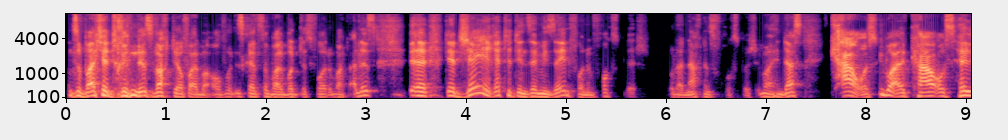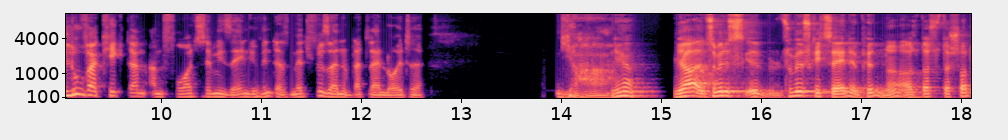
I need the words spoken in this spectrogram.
Und sobald er drin ist, wacht er auf einmal auf und ist ganz normal Montesfort und macht alles. Der, der Jay rettet den Sami Zayn vor einem Frogsplash. Oder nach einem Frogsplash. Immerhin das. Chaos. Überall Chaos. Helluva kickt dann an Ford. Sami Zayn gewinnt das Match für seine Bloodline-Leute. Ja. Ja. Ja, zumindest, äh, zumindest kriegt Zane den Pin, ne? Also das, das schon.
